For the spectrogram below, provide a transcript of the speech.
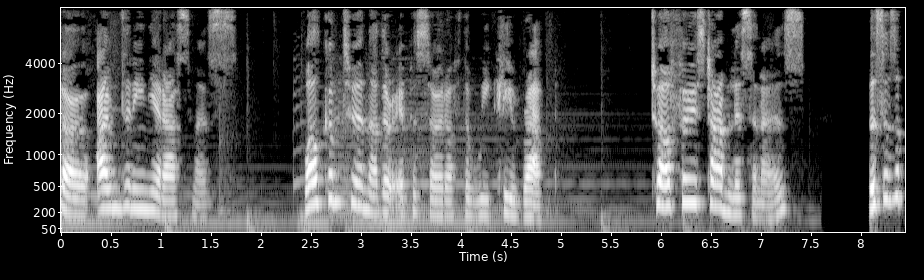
Hello, I'm Denene Erasmus. Welcome to another episode of the Weekly Wrap. To our first time listeners, this is a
